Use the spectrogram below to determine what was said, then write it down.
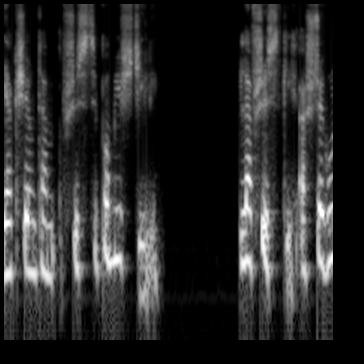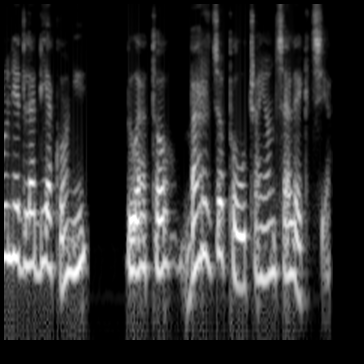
jak się tam wszyscy pomieścili. Dla wszystkich, a szczególnie dla diakonii, była to bardzo pouczająca lekcja.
